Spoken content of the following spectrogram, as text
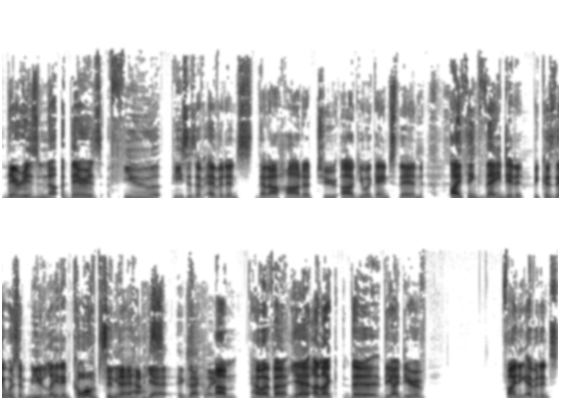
there is no there is few pieces of evidence that are harder to argue against than I think they did it because there was a mutilated corpse in their house. yeah, exactly. Um. However, yeah, I like the the idea of finding evidence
